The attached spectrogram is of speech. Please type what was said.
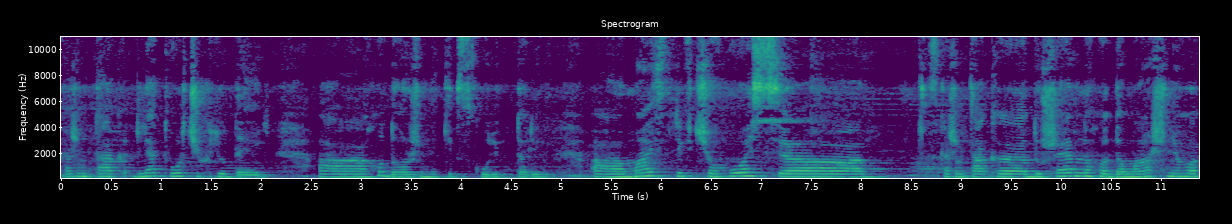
скажімо так, для творчих людей, художників, скульпторів, майстрів чогось, скажімо так, е, душевного, домашнього,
